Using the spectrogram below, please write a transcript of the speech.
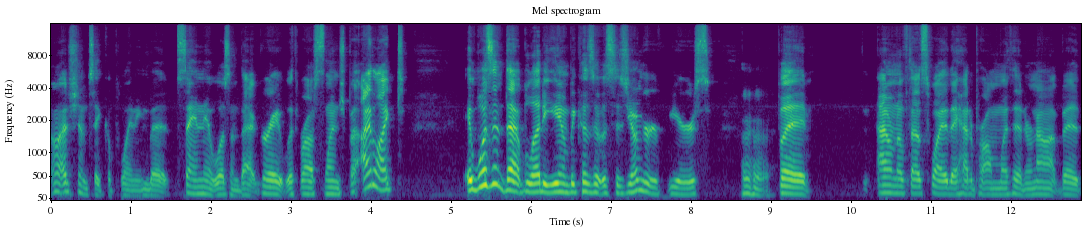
oh, I shouldn't say complaining, but saying it wasn't that great with Ross Lynch. But I liked it wasn't that bloody, you know, because it was his younger years. Mm-hmm. But I don't know if that's why they had a problem with it or not. But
